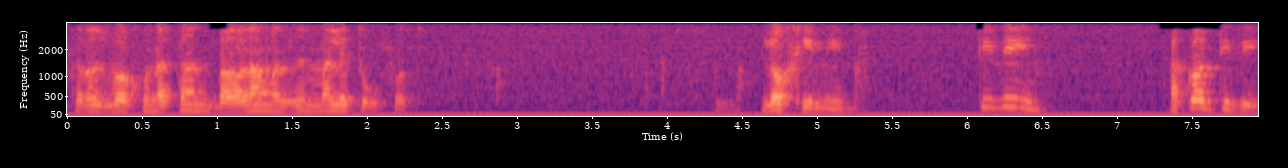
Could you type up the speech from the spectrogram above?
הקדוש ברוך הוא נתן בעולם הזה מלא תרופות. לא כימיים, טבעיים, הכל טבעי.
